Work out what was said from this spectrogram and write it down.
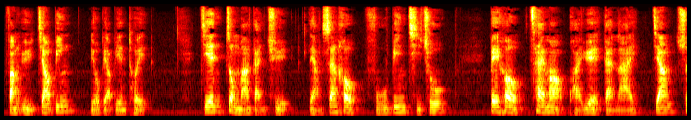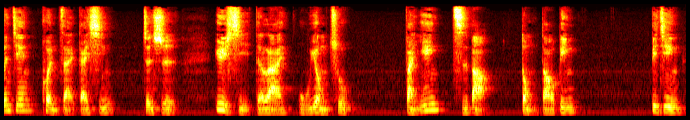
方欲交兵，刘表便退。坚纵马赶去，两山后伏兵齐出，背后蔡瑁、蒯越赶来，将孙坚困在该心。正是玉玺得来无用处，反因此宝动刀兵。毕竟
